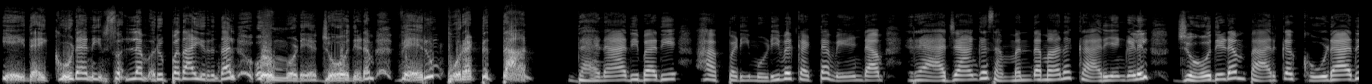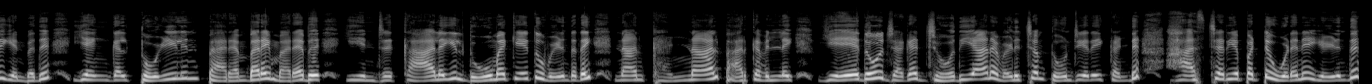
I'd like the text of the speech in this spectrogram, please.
இதை கூட நீர் சொல்ல மறுப்பதாயிருந்தால் உம்முடைய ஜோதிடம் வெறும் புரட்டுத்தான். தனாதிபதி. அப்படி முடிவு கட்ட வேண்டாம். ராஜாங்க சம்பந்தமான காரியங்களில் ஜோதிடம் பார்க்க கூடாது என்பது எங்கள் தொழிலின் பரம்பரை மரபு. இன்று காலையில் தூமகேது விழுந்ததை நான் கண்ணால் பார்க்கவில்லை. ஏதோ ஜெகத் ஜோதியான வெளிச்சம் தோன்றியதைக் கண்டு ஆச்சரியப்பட்டு உடனே எழுந்து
